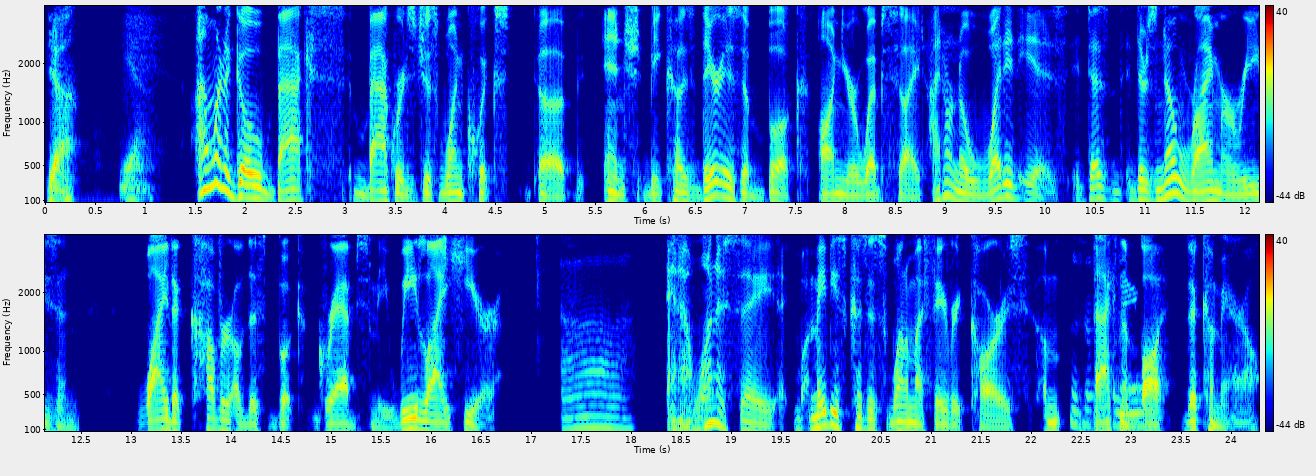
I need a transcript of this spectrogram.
Yeah. Yeah. I want to go back backwards just one quick uh, inch because there is a book on your website. I don't know what it is. It does. There's no rhyme or reason why the cover of this book grabs me. We lie here, Ah. and I want to say maybe it's because it's one of my favorite cars. Um, Mhm. back in the Camaro. the Camaro,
